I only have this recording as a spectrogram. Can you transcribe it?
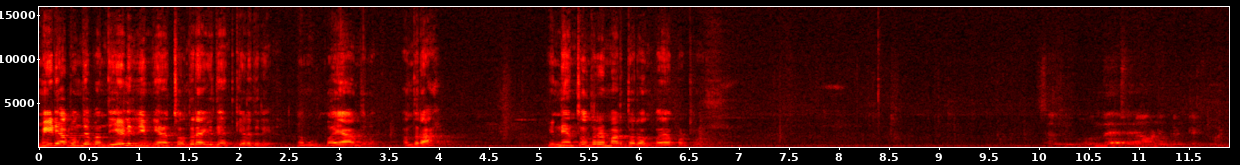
ಮೀಡಿಯಾ ಮುಂದೆ ಬಂದು ಹೇಳಿ ನಿಮ್ಗೆ ಏನೋ ತೊಂದರೆ ಆಗಿದೆ ಅಂತ ಕೇಳಿದ್ರಿ. ನಮಗೆ ಭಯ ಅಂದರು. ಅಂದ್ರೆ? ಇನ್ನೇನು ತೊಂದರೆ ಮಾಡ್ತಾರೋ ಅಂತ ಭಯ ಪಟ್ಟರು ಸರ್ ನೀವು ಮುಂದೆ- ಚುನಾವಣೆ ಕಂಟೆಕ್ಟ್ ಮಾಡಿ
